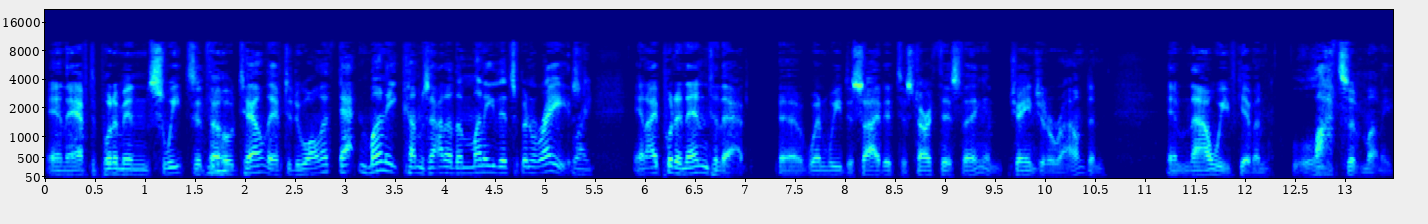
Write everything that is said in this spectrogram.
and they have to put them in suites at the mm-hmm. hotel. They have to do all that. That money comes out of the money that's been raised. Right. And I put an end to that uh, when we decided to start this thing and change it around. And and now we've given lots of money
